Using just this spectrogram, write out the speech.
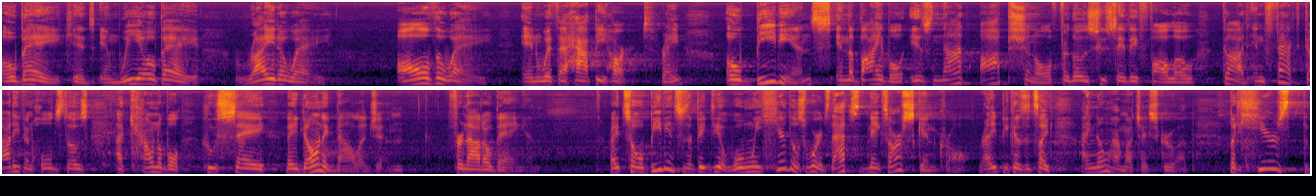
obey, kids, and we obey right away all the way and with a happy heart, right? Obedience in the Bible is not optional for those who say they follow God. In fact, God even holds those accountable who say they don't acknowledge Him for not obeying Him. Right? So obedience is a big deal. Well, When we hear those words, that makes our skin crawl, right? Because it's like, I know how much I screw up. But here's the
